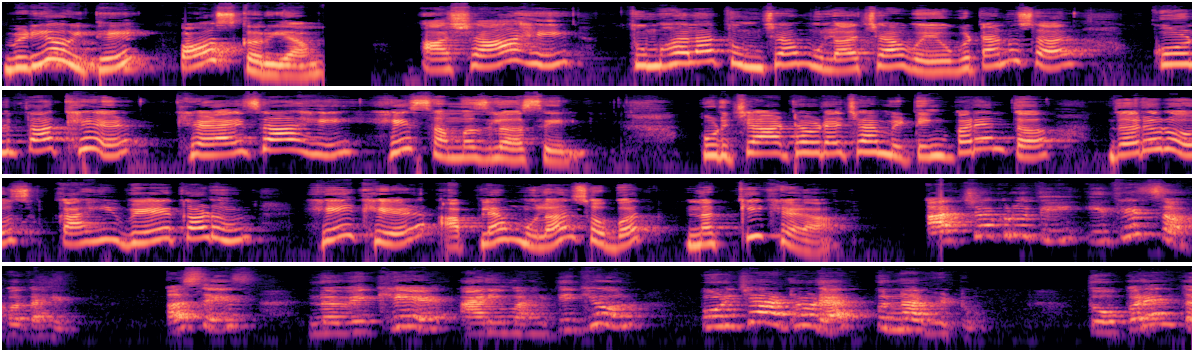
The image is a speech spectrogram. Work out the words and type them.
व्हिडिओ इथे पॉज करूया. आशा आहे तुम्हाला तुमच्या मुलाच्या वयोगटानुसार कोणता खेळ खेळायचा आहे हे समजलं असेल. पुढच्या आठवड्याच्या मीटिंगपर्यंत दररोज काही वेळ काढून हे खेळ आपल्या मुलांसोबत नक्की खेळा. आजच्या कृती इथेच संपत आहेत. असेच नवे खेळ आणि माहिती घेऊन पुढच्या आठवड्यात पुन्हा भेटू. तोपर्यंत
